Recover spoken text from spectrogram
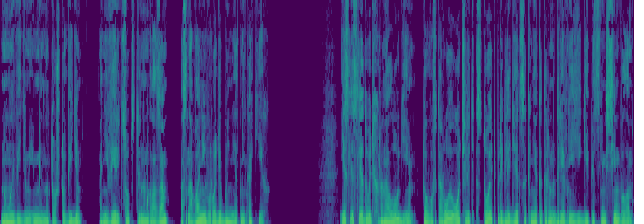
Но мы видим именно то, что видим, а не верить собственным глазам оснований вроде бы нет никаких. Если следовать хронологии, то во вторую очередь стоит приглядеться к некоторым древнеегипетским символам,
